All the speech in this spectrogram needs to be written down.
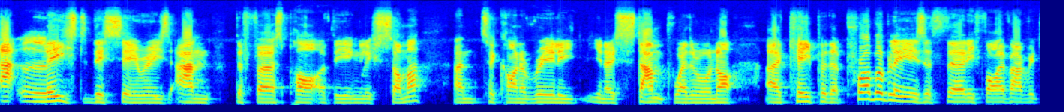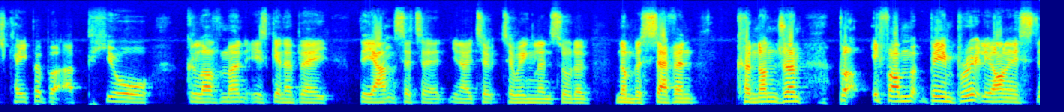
at least this series and the first part of the English summer and to kind of really, you know, stamp whether or not a keeper that probably is a 35 average keeper, but a pure gloveman is going to be the answer to, you know, to, to England's sort of number seven conundrum. But if I'm being brutally honest,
